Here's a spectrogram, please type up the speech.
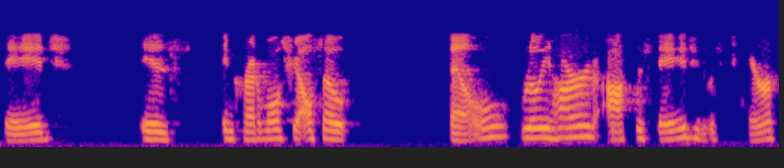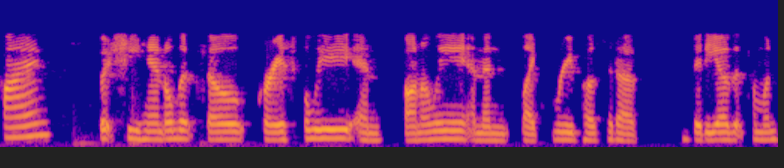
stage is incredible. She also fell really hard off the stage and it was terrifying, but she handled it so gracefully and funnily and then like reposted a video that someone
